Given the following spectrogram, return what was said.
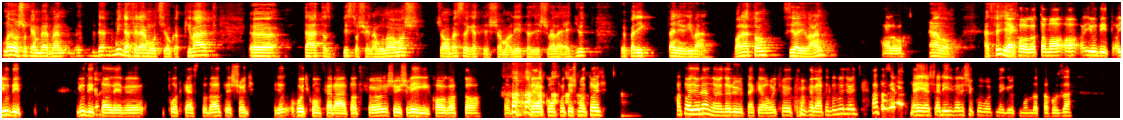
nagyon sok emberben de mindenféle emóciókat kivált, tehát az biztos, hogy nem unalmas, sem a beszélgetés, sem a létezés vele együtt. Ő pedig Fenyő Iván. Barátom, szia Iván! Hello! Hello! Hát figyelj! Meghallgattam a, a Judit, a Judit, Judittal lévő podcastodat, és hogy, hogy hogy konferáltad föl, és ő is végighallgatta a felkonfot, és mondta, hogy hát nagyon nem nagyon örült neki, ahogy fölkonferáltad, mondja, hogy hát azért nem teljesen így van, és akkor volt még öt mondata hozzá.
